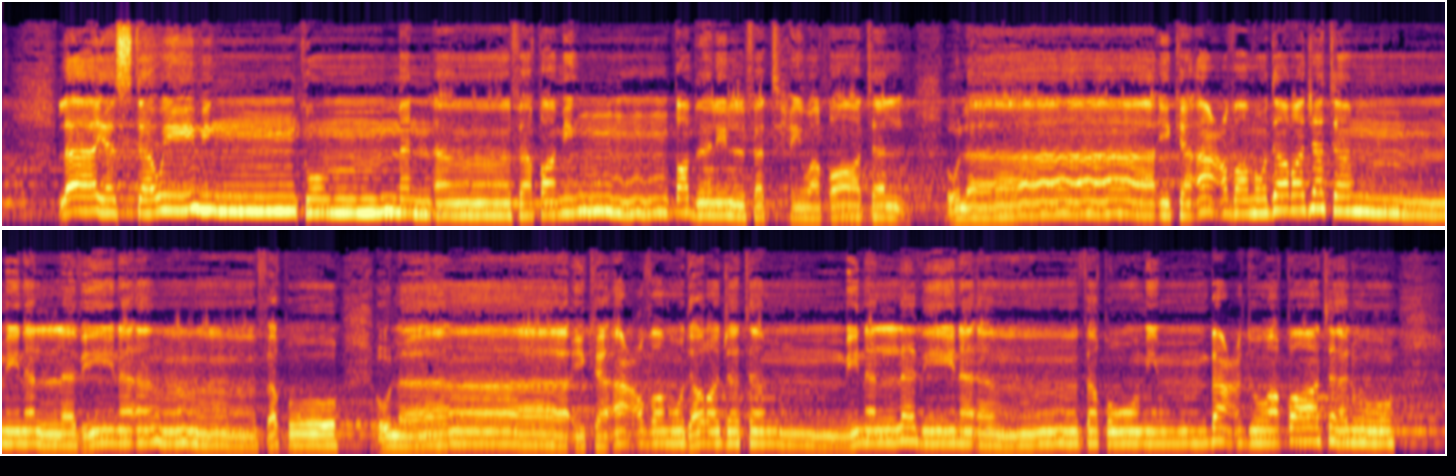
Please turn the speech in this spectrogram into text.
لا يستوي منكم من أنفق من قبل الفتح وقاتل. أولئك أعظم درجة من الذين أنفقوا. أولئك أعظم درجة من الذين أنفقوا من بعد وقاتلوا.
